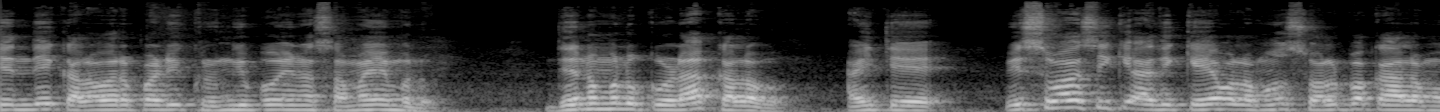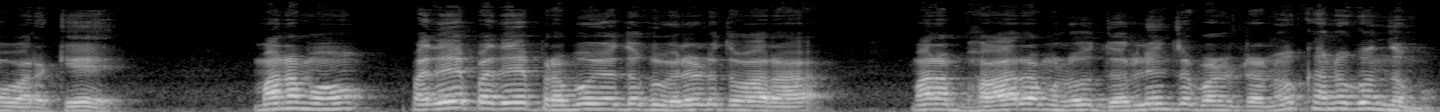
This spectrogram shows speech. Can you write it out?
చెంది కలవరపడి కృంగిపోయిన సమయములు దినములు కూడా కలవు. అయితే విశ్వాసికి అది కేవలము స్వల్పకాలము వరకే. మనము పదే పదే ప్రభు యొద్దకు వెళ్ళడం ద్వారా మన భారములు దొర్లించబడుటను కనుగొందుము.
